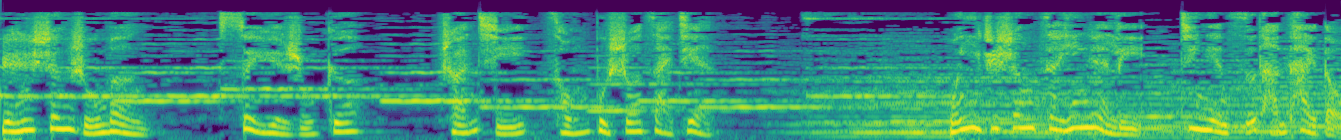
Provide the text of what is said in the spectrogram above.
人生如梦，岁月如歌，传奇从不说再见。文艺之声在音乐里纪念词坛泰斗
